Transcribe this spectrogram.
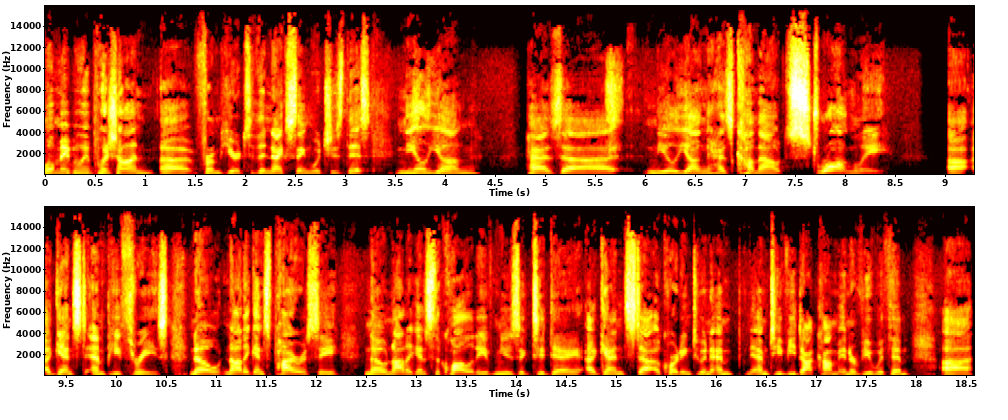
Well, maybe we push on uh, from here to the next thing, which is this: Neil Young has uh, Neil Young has come out strongly uh, against MP3s. No, not against piracy. No, not against the quality of music today. Against, uh, according to an M- MTV.com interview with him, uh,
